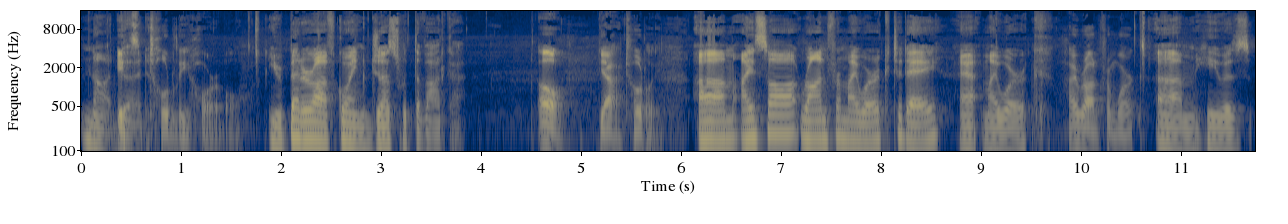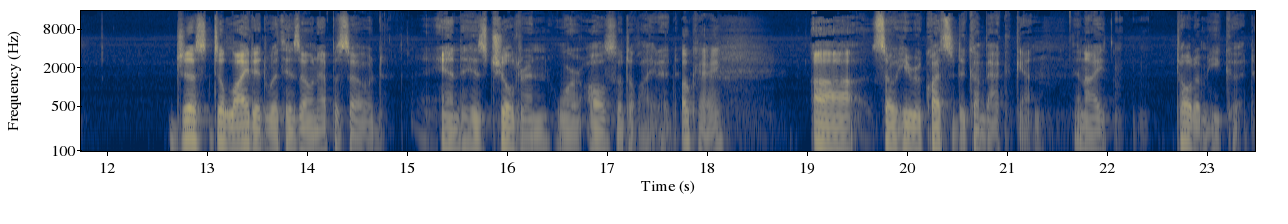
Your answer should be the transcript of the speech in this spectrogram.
not good. It's totally horrible. You're better off going just with the vodka. Oh yeah, totally. Um, I saw Ron from my work today at my work. Hi, Ron from work. Um, he was just delighted with his own episode, and his children were also delighted. Okay. So he requested to come back again, and I told him he could.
